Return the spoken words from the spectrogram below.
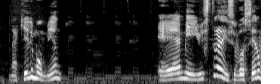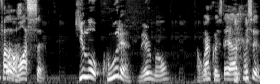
naquele momento, é meio estranho. Se você não falar, Porra. nossa, que loucura, meu irmão, alguma coisa tá errada com você.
